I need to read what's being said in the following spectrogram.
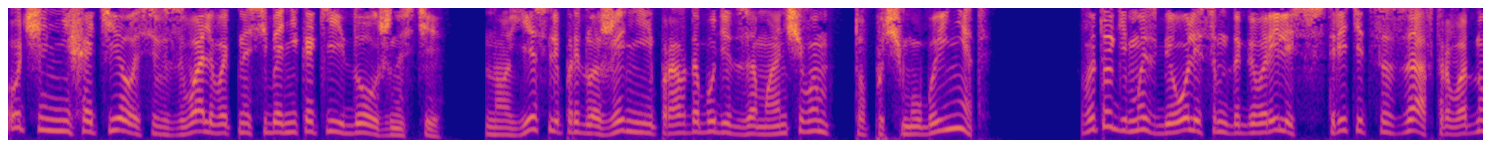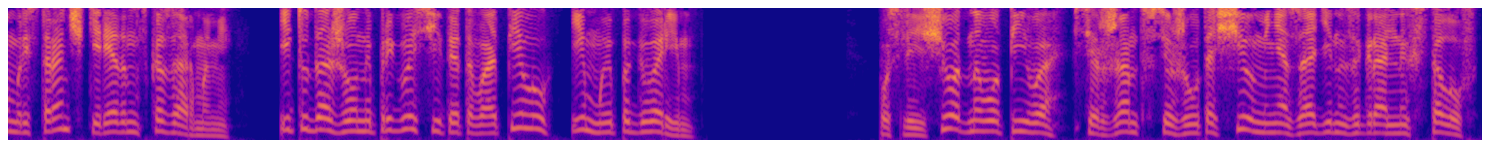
Очень не хотелось взваливать на себя никакие должности, но если предложение и правда будет заманчивым, то почему бы и нет?» В итоге мы с Биолисом договорились встретиться завтра в одном ресторанчике рядом с казармами. И туда же он и пригласит этого опелу, и мы поговорим. После еще одного пива сержант все же утащил меня за один из игральных столов,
